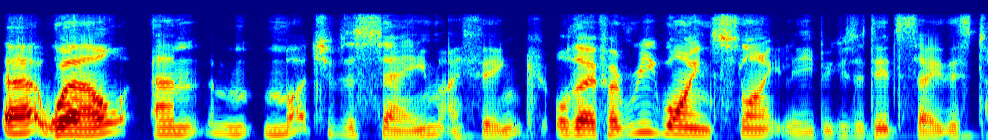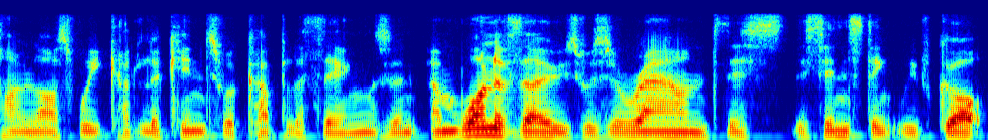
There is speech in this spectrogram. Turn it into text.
Uh, well, um, much of the same, I think. Although, if I rewind slightly, because I did say this time last week I'd look into a couple of things, and, and one of those was around this this instinct we've got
